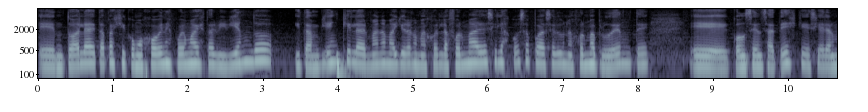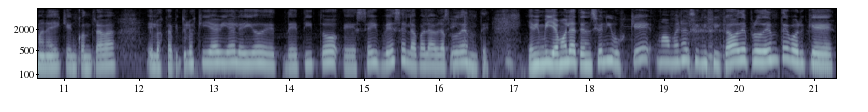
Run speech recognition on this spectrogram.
en todas las etapas que como jóvenes podemos estar viviendo y también que la hermana mayor a lo mejor la forma de decir las cosas pueda ser de una forma prudente, eh, con sensatez, que decía la hermana ahí que encontraba en los capítulos que ya había leído de, Tito eh, seis veces la palabra prudente. Y a mí me llamó la atención y busqué más o menos el significado de prudente porque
